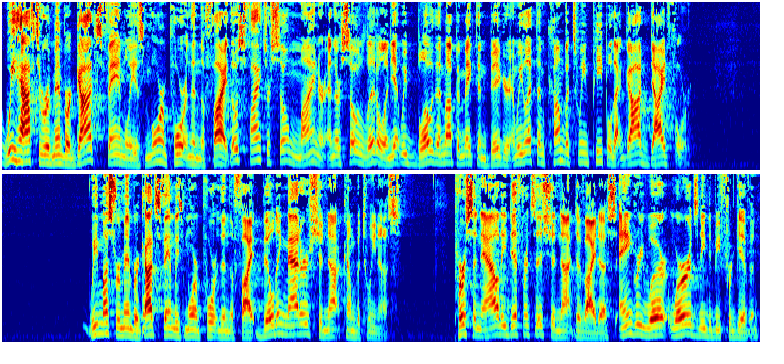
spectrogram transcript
We have to remember God's family is more important than the fight. Those fights are so minor and they're so little, and yet we blow them up and make them bigger, and we let them come between people that God died for. We must remember God's family is more important than the fight. Building matters should not come between us. Personality differences should not divide us. Angry wor- words need to be forgiven.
